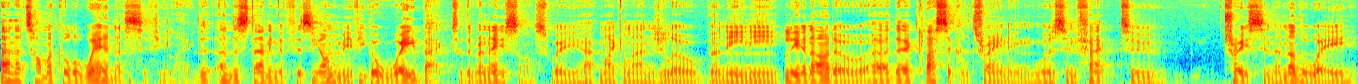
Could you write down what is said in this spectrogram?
anatomical awareness, if you like, the understanding of physiognomy. If you go way back to the Renaissance, where you have Michelangelo, Bernini, Leonardo, uh, their classical training was in fact to trace in another way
